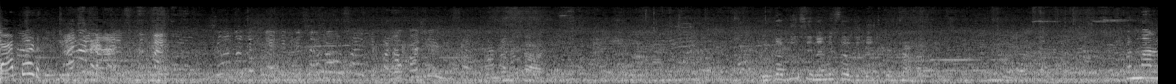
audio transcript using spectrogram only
पापड. इतर दिवशी ना मिसळ पण मला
